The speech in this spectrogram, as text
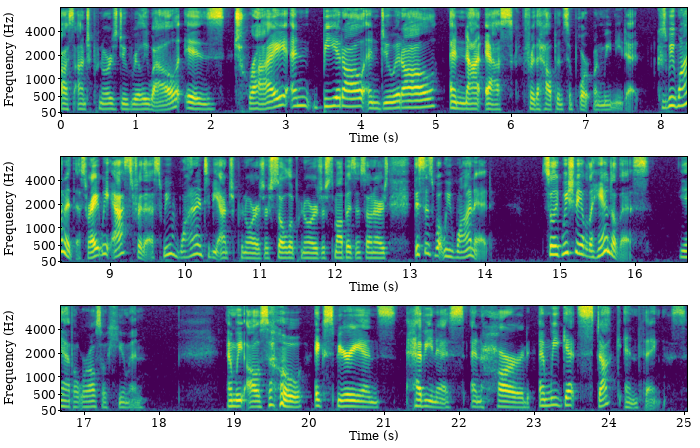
us entrepreneurs do really well is try and be it all and do it all and not ask for the help and support when we need it because we wanted this, right? We asked for this. We wanted to be entrepreneurs or solopreneurs or small business owners. This is what we wanted. So, like, we should be able to handle this. Yeah, but we're also human and we also experience heaviness and hard and we get stuck in things.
